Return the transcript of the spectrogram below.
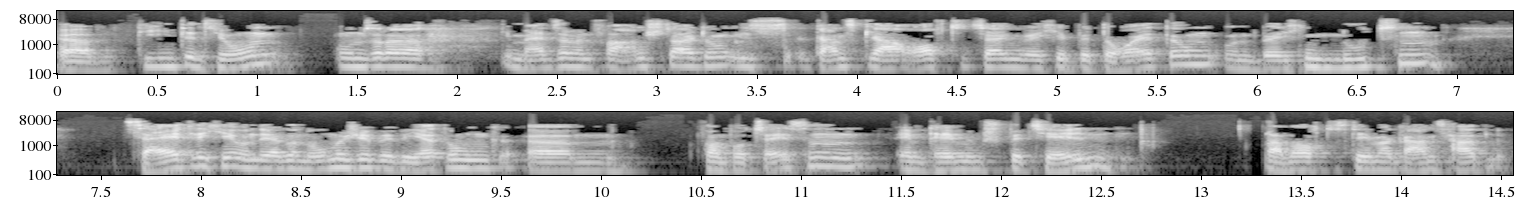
Ja, die Intention unserer gemeinsamen Veranstaltung ist ganz klar aufzuzeigen, welche Bedeutung und welchen Nutzen zeitliche und ergonomische Bewertung ähm, von Prozessen, MTM im Speziellen, aber auch das Thema ganzheitliche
